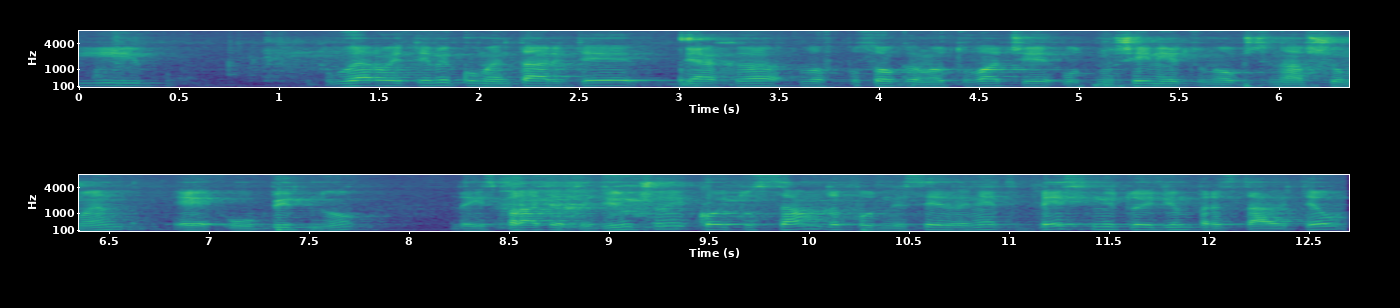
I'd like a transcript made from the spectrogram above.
И Повярвайте ми, коментарите бяха в посока на това, че отношението на община Шумен е обидно да изпратят един човек, който сам да поднесе венец без нито един представител.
